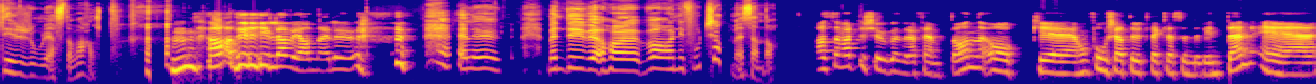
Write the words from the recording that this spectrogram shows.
Det är det roligaste av allt. Mm, ja, det gillar vi Anna, eller hur? Eller hur? Men du, har, vad har ni fortsatt med sen då? Ja, sen var det 2015 och eh, hon fortsatte utvecklas under vintern. Eh,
